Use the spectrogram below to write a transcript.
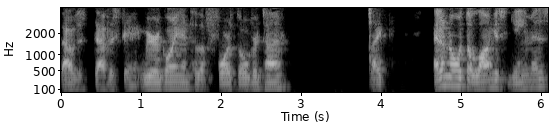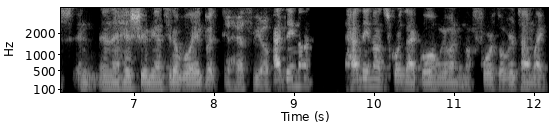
that was devastating. We were going into the fourth overtime. Like I don't know what the longest game is in, in the history of the NCAA, but it has to be up. Had they not had they not scored that goal and we went in the fourth overtime, like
